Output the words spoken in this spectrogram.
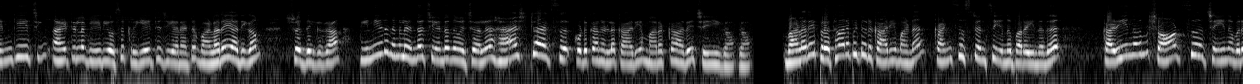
എൻഗേജിങ് ആയിട്ടുള്ള വീഡിയോസ് ക്രിയേറ്റ് ചെയ്യാനായിട്ട് വളരെയധികം ശ്രദ്ധിക്കുക. പിന്നീട് നിങ്ങൾ എന്താ ചെയ്യേണ്ടതെന്ന് വെച്ചാൽ ഹാഷ് ടാഗ്സ് കൊടുക്കാനുള്ള കാര്യം മറക്കാതെ ചെയ്യുക. വളരെ പ്രധാനപ്പെട്ട ഒരു കാര്യമാണ് കൺസിസ്റ്റൻസി എന്ന് പറയുന്നത്. കഴിയുന്നതും ഷോർട്സ് ചെയ്യുന്നവർ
